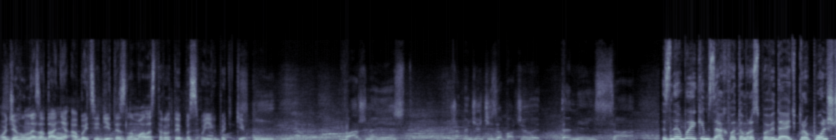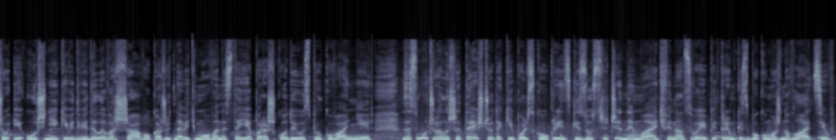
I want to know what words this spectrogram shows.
Отже, головне завдання, аби ці діти зламали стереотипи своїх батьків. Ważne jest, żeby dzieci zobaczyły te miejsca, З неабияким захватом розповідають про Польщу і учні, які відвідали Варшаву. кажуть, навіть мова не стає перешкодою у спілкуванні. Засмучує лише те, що такі польсько-українські зустрічі не мають фінансової підтримки з боку можновладців,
